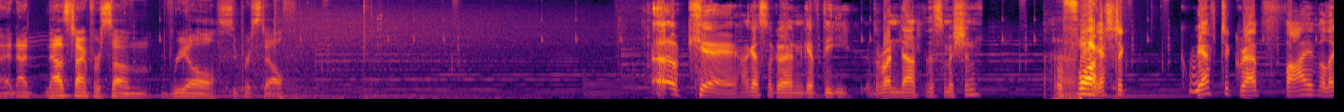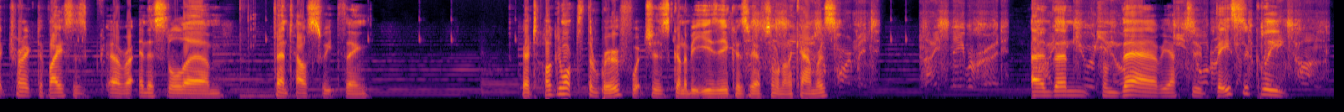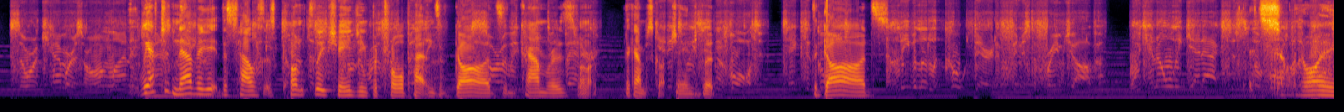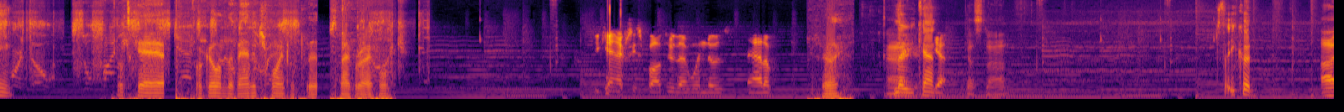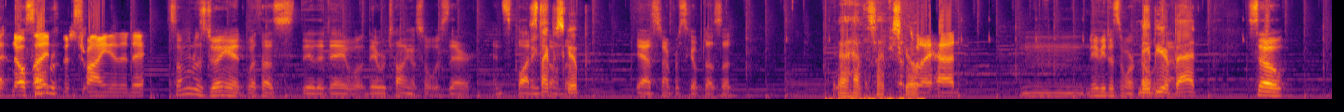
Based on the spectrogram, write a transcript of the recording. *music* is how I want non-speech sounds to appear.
Alright, now, now it's time for some real super stealth. Okay, I guess I'll go ahead and give the the rundown for this mission. We're Uh, fucked! We have to we have to grab five electronic devices uh, in this little um, penthouse suite thing. We're going to hug them up to the roof, which is going to be easy because we have someone on the cameras. Nice. And then from there, we have to already basically we have to navigate this house that's constantly changing patrol patterns of guards and cameras. Well, not, the cameras got changed, but hidden vault. Take to the guards. and Leave a little coke there to finish the frame job. We can only get access to the It's so annoying. password, though, so find Okay, we'll go in the vantage point with the sniper rifle. You can't actually spot through that window, Adam. Really? Uh, no, you can't. Yeah. Guess not. I thought you could. Uh, No, I someone, was trying the other day. someone was doing it with us the other day. They were telling us what was there and spotting Sniper some of scope. the- Yeah, sniper scope does it. Yeah, I have the sniper That's scope. what I had. Mm, maybe it doesn't work. all Maybe the you're time. bad. So,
